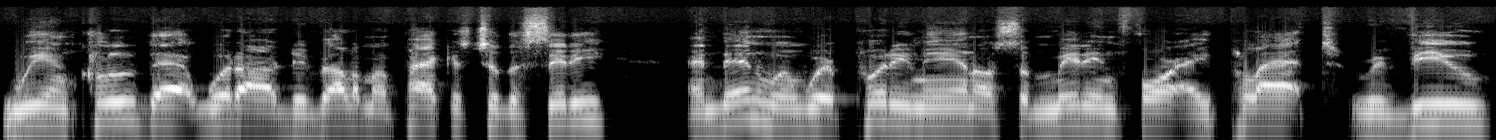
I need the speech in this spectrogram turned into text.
we include that with our development package to the city. And then when we're putting in or submitting for a plat review,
